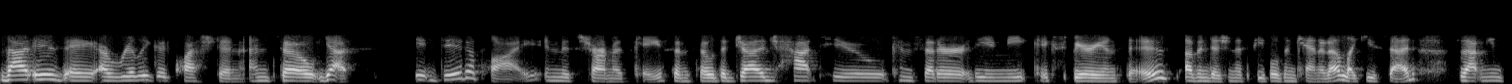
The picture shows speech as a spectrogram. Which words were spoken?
That is a, a really good question. And so, yes, it did apply in Ms. Sharma's case. And so the judge had to consider the unique experiences of Indigenous peoples in Canada, like you said. So that means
